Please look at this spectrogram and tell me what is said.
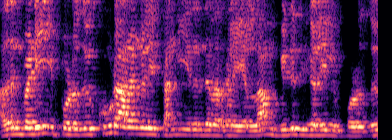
அதன்படி இப்பொழுது கூடாரங்களில் தங்கி இருந்தவர்களை எல்லாம் விடுதிகளில் இப்பொழுது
